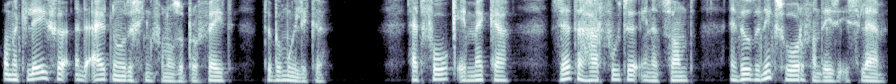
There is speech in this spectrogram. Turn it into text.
om het leven en de uitnodiging van onze profeet te bemoeilijken. Het volk in Mekka zette haar voeten in het zand en wilde niks horen van deze islam.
